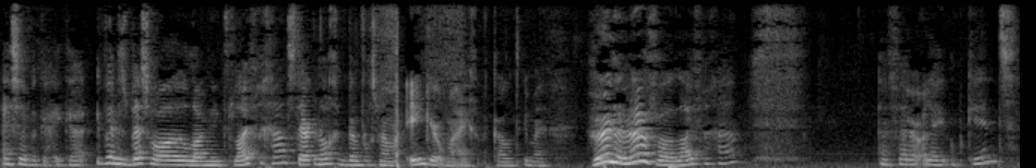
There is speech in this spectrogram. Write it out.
Eens even kijken. Ik ben dus best wel heel lang niet live gegaan. Sterker nog, ik ben volgens mij maar één keer op mijn eigen account in mijn hele leven live gegaan. En verder alleen op kind.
